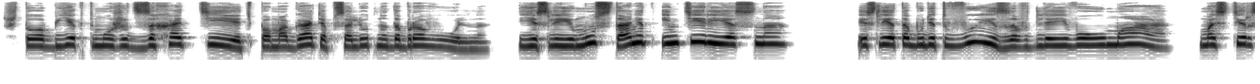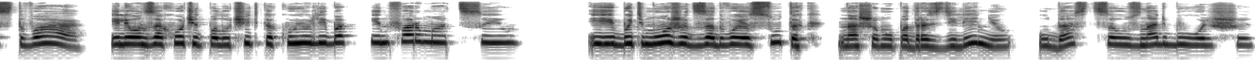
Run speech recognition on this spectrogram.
что объект может захотеть помогать абсолютно добровольно, если ему станет интересно. Если это будет вызов для его ума, мастерства, или он захочет получить какую-либо информацию. И, быть может, за двое суток нашему подразделению удастся узнать больше,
